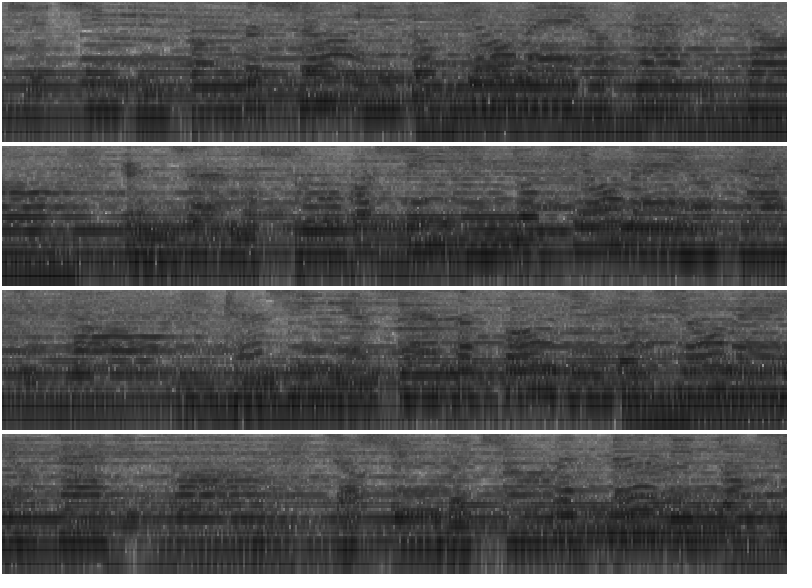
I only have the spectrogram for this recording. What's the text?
去倾听风的声音？多久没有抬起头，认真的数过星星？多久没有抬起头，看清眼前的风景？多久没有抬起头？找寻最初的自己，多久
